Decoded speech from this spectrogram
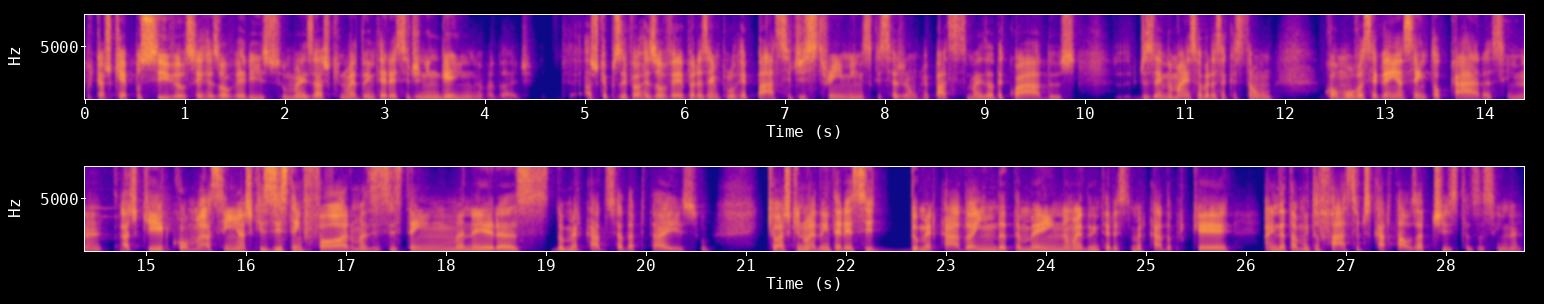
porque acho que é possível se resolver isso, mas acho que não é do interesse de ninguém, na verdade acho que é possível resolver, por exemplo, repasse de streamings que sejam repasses mais adequados, dizendo mais sobre essa questão como você ganha sem tocar, assim, né? Acho que como, assim, acho que existem formas, existem maneiras do mercado se adaptar a isso, que eu acho que não é do interesse do mercado ainda também, não é do interesse do mercado porque ainda está muito fácil descartar os artistas, assim, né?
